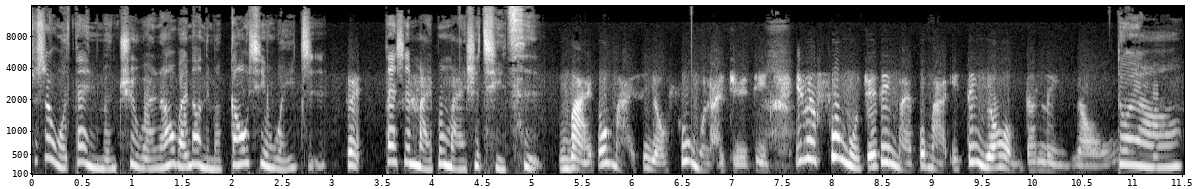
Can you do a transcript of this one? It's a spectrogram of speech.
就是我带你们去玩，然后玩到你们高兴为止。对，但是买不买是其次，买不买是由父母来决定，因为父母决定买不买，一定有我们的理由。对啊，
